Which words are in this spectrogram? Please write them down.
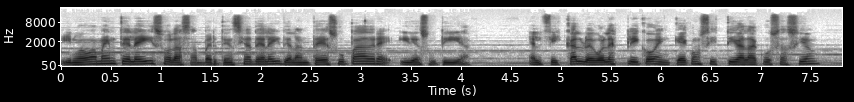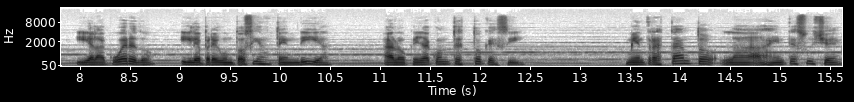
y nuevamente le hizo las advertencias de ley delante de su padre y de su tía. El fiscal luego le explicó en qué consistía la acusación y el acuerdo y le preguntó si entendía, a lo que ella contestó que sí. Mientras tanto, la agente Suchet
